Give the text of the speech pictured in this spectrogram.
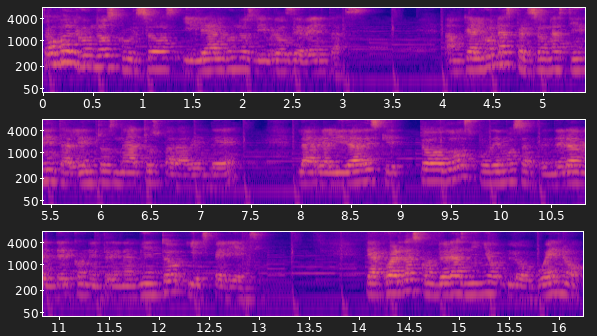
Toma algunos cursos y lee algunos libros de ventas. Aunque algunas personas tienen talentos natos para vender, la realidad es que todos podemos aprender a vender con entrenamiento y experiencia. ¿Te acuerdas cuando eras niño lo bueno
